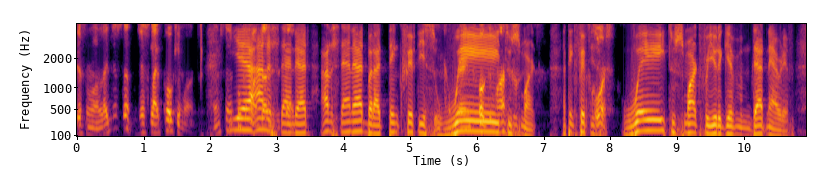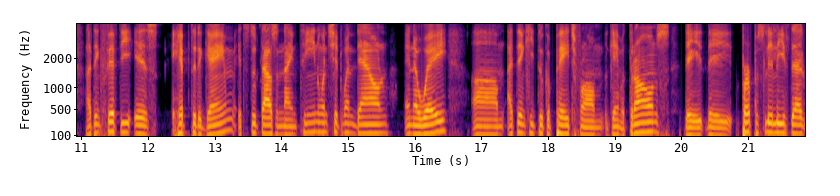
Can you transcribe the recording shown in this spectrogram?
different one, like just just like Pokemon. You know what I'm saying? yeah, Pokemon I understand that. I understand that, but I think 50 is way Pokemon too smart. I think 50 is way too smart for you to give him that narrative. I think 50 is hip to the game. It's 2019 when shit went down in a way. Um, I think he took a page from Game of Thrones. They they purposely leave that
